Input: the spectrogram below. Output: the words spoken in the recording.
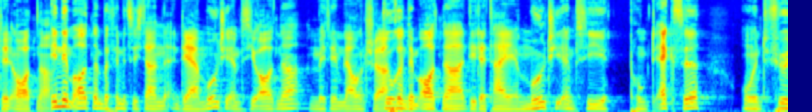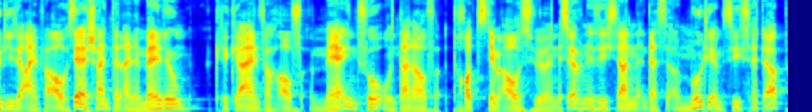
den Ordner. In dem Ordner befindet sich dann der MultiMC-Ordner mit dem Launcher. Suche in dem Ordner die Datei multimc.exe und führe diese einfach aus. Hier erscheint dann eine Meldung, klicke einfach auf Mehr Info und dann auf Trotzdem ausführen. Es öffnet sich dann das Multi-MC Setup,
